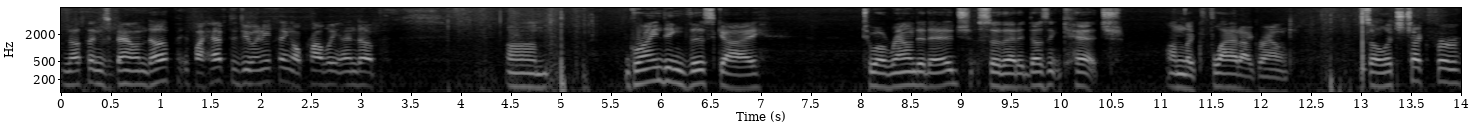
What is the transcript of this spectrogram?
Nothing's bound up. If I have to do anything, I'll probably end up um, grinding this guy to a rounded edge so that it doesn't catch on the flat I ground. So let's check for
